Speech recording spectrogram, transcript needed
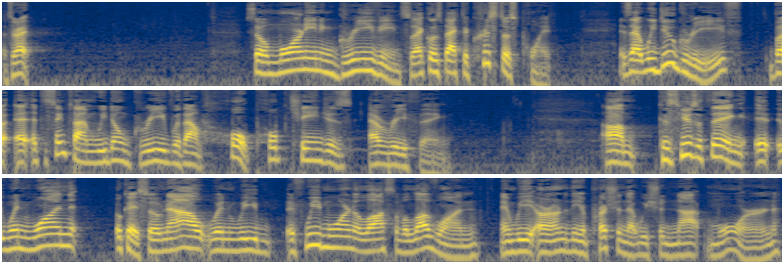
That's right. So mourning and grieving. So that goes back to Krista's point, is that we do grieve, but at, the same time, we don't grieve without hope. Hope changes everything. Because um, here's the thing: it, when one, okay, so now when we, if we mourn a loss of a loved one, and we are under the impression that we should not mourn,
